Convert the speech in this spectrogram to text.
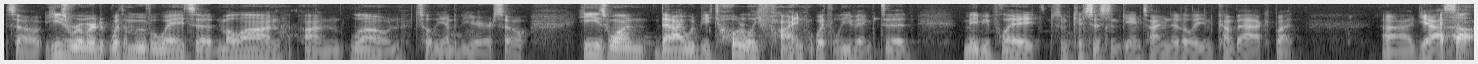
so he's rumored with a move away to Milan on loan till the end of the year. So he's one that I would be totally fine with leaving to maybe play some consistent game time in Italy and come back. But uh, yeah, I saw.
